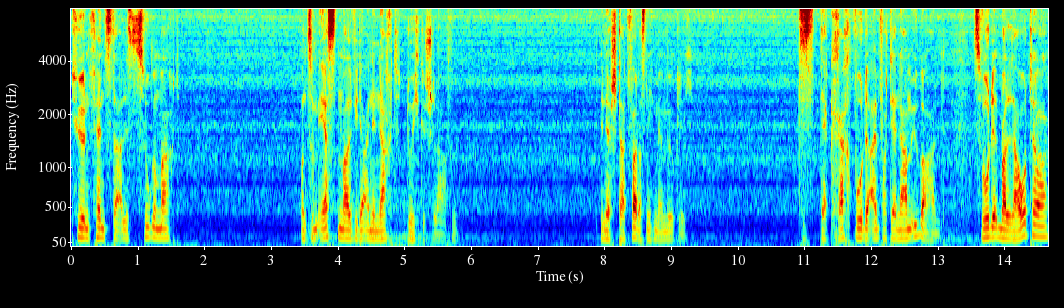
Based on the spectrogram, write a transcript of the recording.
Türen, Fenster, alles zugemacht und zum ersten Mal wieder eine Nacht durchgeschlafen. In der Stadt war das nicht mehr möglich. Das, der Krach wurde einfach, der nahm überhand. Es wurde immer lauter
